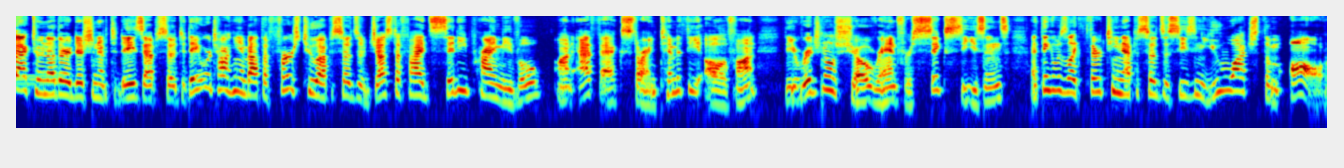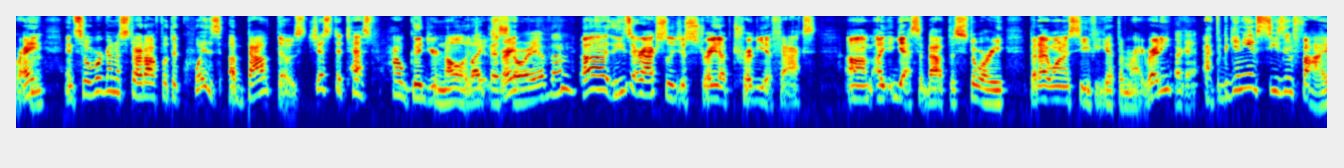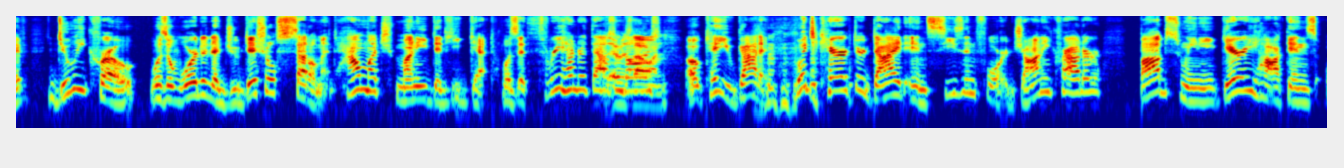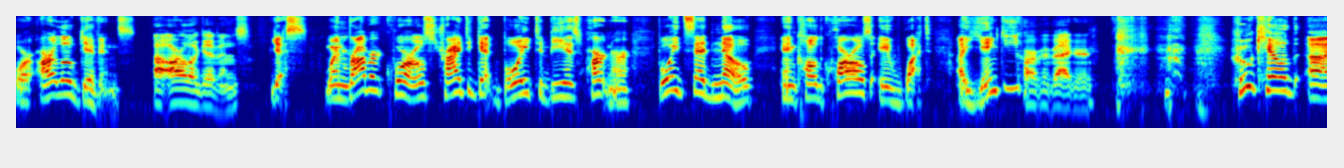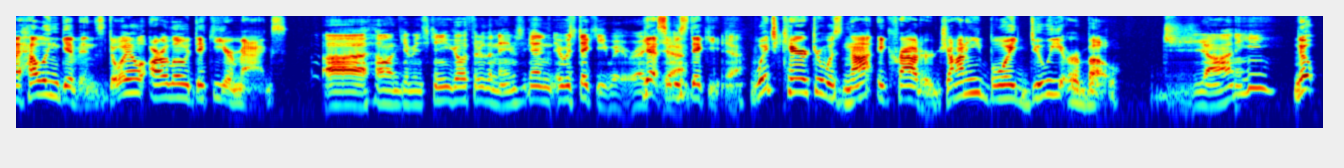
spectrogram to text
Welcome back to another edition of today's episode. Today we're talking about the first two episodes of Justified City Primeval on FX, starring Timothy Olyphant. The original show ran for six seasons. I think it was like 13 episodes a season. You watched them all, right? Mm-hmm. And so we're going to start off with a quiz about those, just to test how good your knowledge Like is, Like the right? story of them? Uh, these are actually just straight up trivia facts. Um, uh, yes, about the story, but I want to see if you get them right. Ready? Okay. At the beginning of season five, Dewey Crow was awarded a judicial settlement. How much money did he get? Was it three hundred thousand It was that dollars? Okay, you got it. Which character died in season four? Johnny Crowder, Bob Sweeney, Gary Hawkins, or Arlo Givens? Uh, Arlo Givens. Yes. When Robert Quarles tried to get Boyd to be his partner, Boyd said no and called Quarles a what? A Yankee? Carpetbagger. Who killed uh, Helen Givens? Doyle, Arlo, Dickie, or Mags? Uh, Helen Givens. Can you go through the names again? It was Dickie, wait, right? Yes, it was Dickie. Yeah. Which character was not a Crowder? Johnny, Boyd, Dewey, or Bo? Johnny? Nope.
